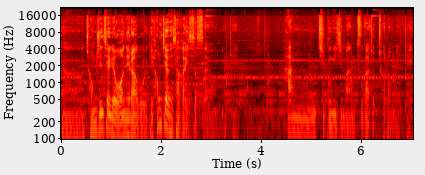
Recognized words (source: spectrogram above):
어, 정신세계 원이라고 이게 형제 회사가 있었어요. 이렇게 한 지붕이지만 두 가족처럼 이렇게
